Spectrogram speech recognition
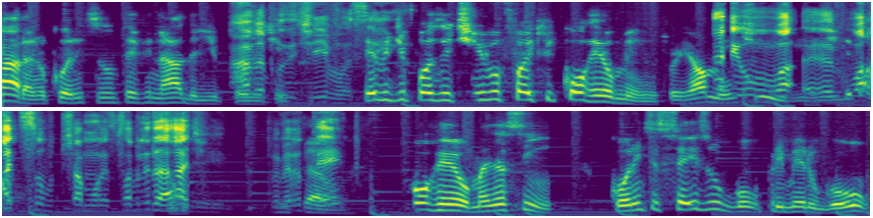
Cara, no Corinthians não teve nada de Nada positivo. positivo. Assim. Teve de positivo foi que correu mesmo. Realmente. Aí o, é, o Watson chamou responsabilidade. Primeiro Então. tempo. correu, mas assim, o Corinthians fez o, gol- o primeiro gol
